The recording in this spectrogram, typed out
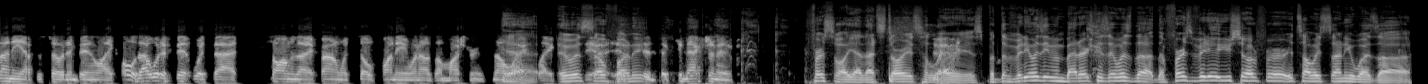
Sunny episode and been like, oh, that would have fit with that song that I found was so funny when I was on mushrooms. No Yeah, way. Like it was so it's- funny. it's- the connection is First of all, yeah, that story is hilarious. But the video is even better because it was the the first video you showed for It's Always Sunny was uh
